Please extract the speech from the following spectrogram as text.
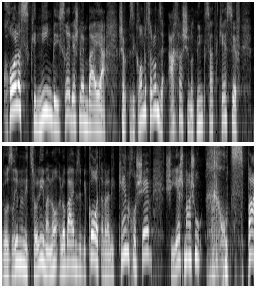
כל הזקנים בישראל יש להם בעיה. עכשיו, זיכרון בשלון זה אחלה שנותנים קצת כסף ועוזרים לניצולים, אני לא, לא בא עם זה ביקורת, אבל אני כן חושב שיש משהו חוצפה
